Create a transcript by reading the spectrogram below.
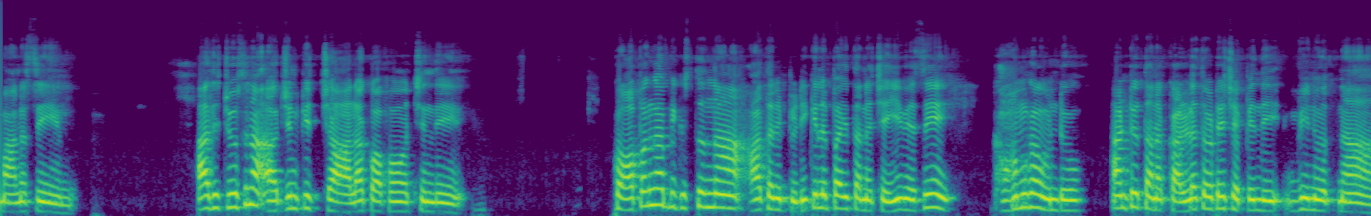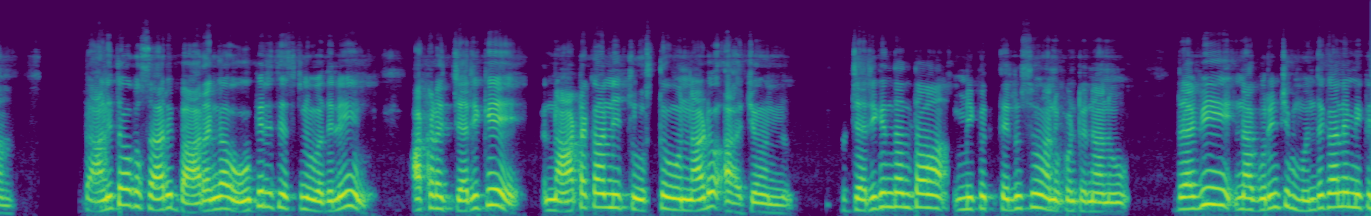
మానసి. అది చూసిన అర్జున్కి చాలా కోపం వచ్చింది. కోపంగా బిగుస్తున్న అతని పిడికిలపై తన చెయ్యి వేసి కామ్గా ఉండు అంటూ తన కళ్ళతోటే చెప్పింది వినూత్న. దానితో ఒకసారి భారంగా ఊపిరి తీసుకుని వదిలి అక్కడ జరిగే నాటకాన్ని చూస్తూ ఉన్నాడు అర్జున్. జరిగిందంతా మీకు తెలుసు అనుకుంటున్నాను. రవి నా గురించి ముందుగానే మీకు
